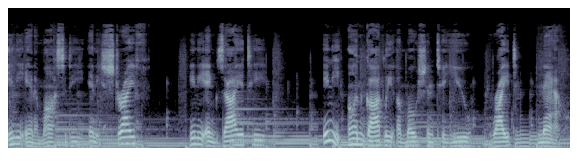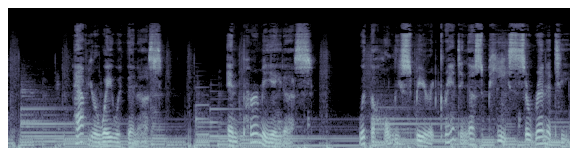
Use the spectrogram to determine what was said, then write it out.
any animosity, any strife, any anxiety, any ungodly emotion to you right now. Have your way within us and permeate us with the Holy Spirit, granting us peace, serenity,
